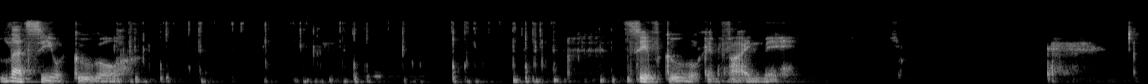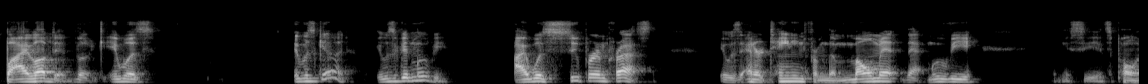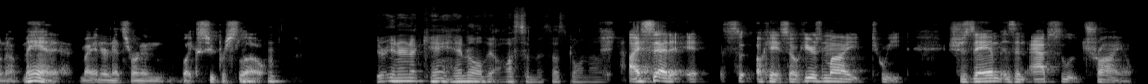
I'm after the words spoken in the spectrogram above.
Let's see what Google. Let's see if Google can find me. But I loved it. Look, it was it was good. It was a good movie. I was super impressed. It was entertaining from the moment that movie. Let me see, it's pulling up. Man, my internet's running like super slow. Your internet can't handle all the awesomeness that's going on. I said it. So, okay, so here's my tweet. Shazam is an absolute triumph.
